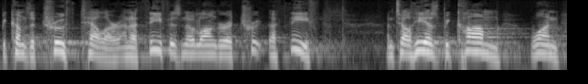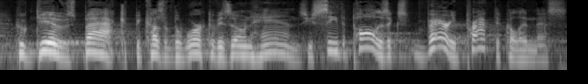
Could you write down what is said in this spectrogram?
becomes a truth teller, and a thief is no longer a, tr- a thief until he has become one who gives back because of the work of his own hands. You see, that Paul is ex- very practical in this.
